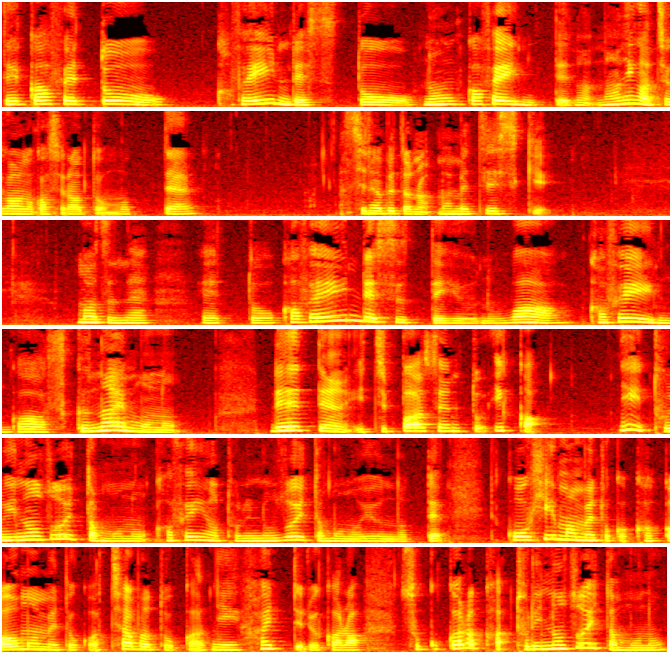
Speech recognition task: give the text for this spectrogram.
デカフェとカフェインレスとノンカフェインって何が違うのかしらと思って調べたの豆知識まずねえっとカフェインレスっていうのはカフェインが少ないもの0.1%以下に取り除いたものカフェインを取り除いたものを言うんだってコーヒー豆とかカカオ豆とか茶葉とかに入ってるからそこからか取り除いたもの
